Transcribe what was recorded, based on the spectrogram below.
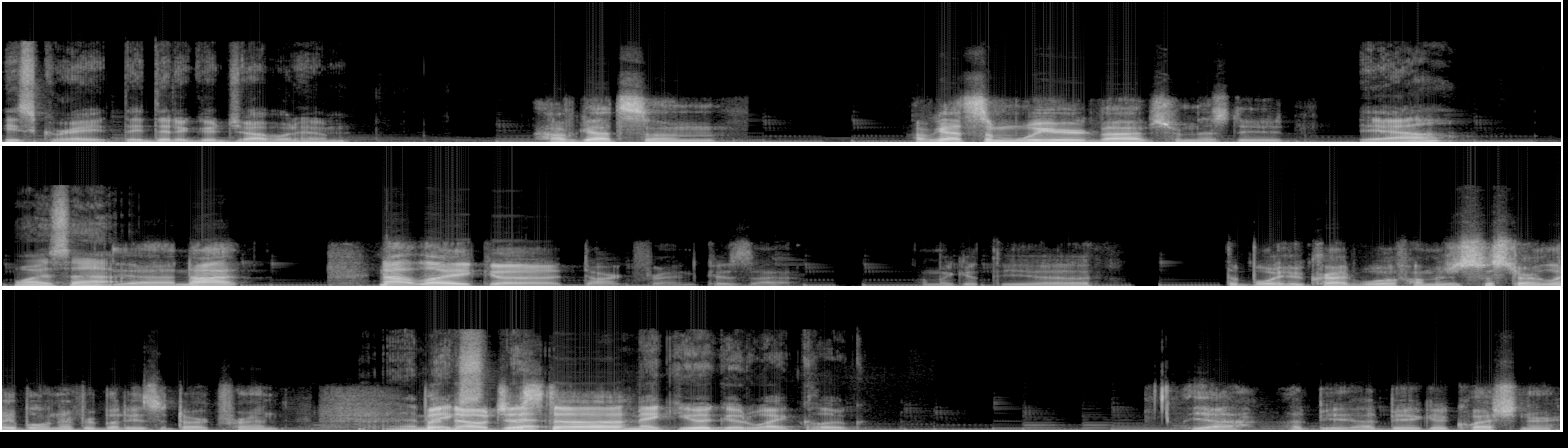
he's great. They did a good job on him. I've got some I've got some weird vibes from this dude. Yeah. Why is that? Yeah, not not like uh Dark Friend cuz I I'm going to get the uh the boy who cried wolf. I'm gonna just to start labeling everybody as a dark friend. But makes- no, just uh make you a good white cloak. yeah, I'd be I'd be a good questioner.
